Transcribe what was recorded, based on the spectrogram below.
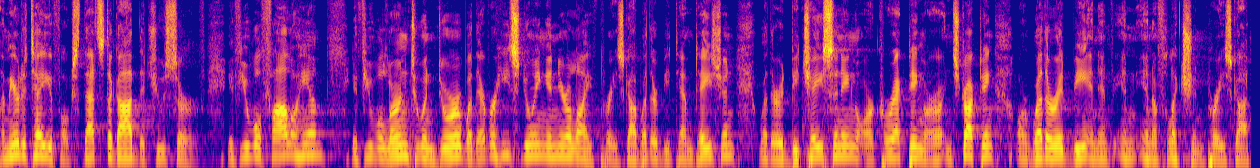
I'm here to tell you, folks, that's the God that you serve. If you will follow Him, if you will learn to endure whatever He's doing in your life, praise God, whether it be temptation, whether it be chastening or correcting or instructing, or whether it be in, in, in affliction, praise God.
